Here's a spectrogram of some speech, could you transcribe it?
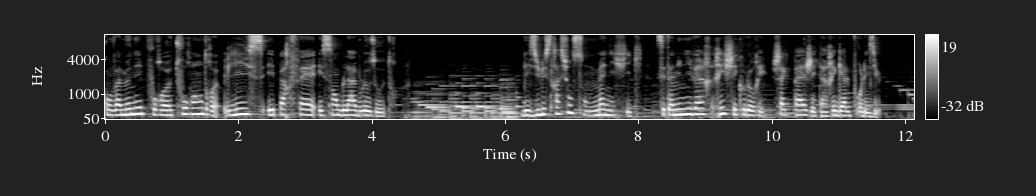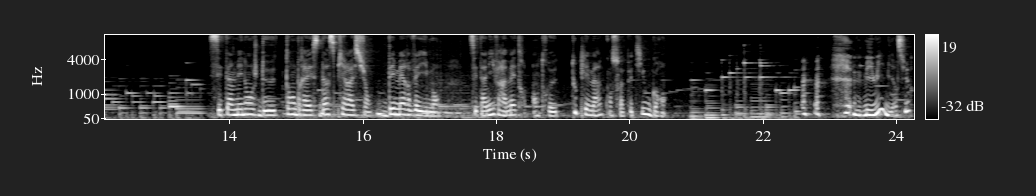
qu'on va mener pour euh, tout rendre lisse et parfait et semblable aux autres. Les illustrations sont magnifiques. C'est un univers riche et coloré. Chaque page est un régal pour les yeux. C'est un mélange de tendresse, d'inspiration, d'émerveillement. C'est un livre à mettre entre toutes les mains, qu'on soit petit ou grand. Mais oui, bien sûr.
